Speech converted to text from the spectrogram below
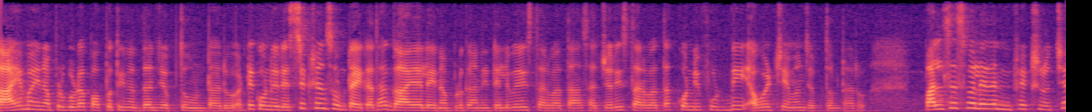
గాయమైనప్పుడు కూడా పప్పు తినొద్దని చెప్తూ ఉంటారు. అంటే కొన్ని రెస్ట్రిక్షన్స్ ఉంటాయి కదా గాయాలైనప్పుడు కానీ డెలివరీస్ తర్వాత సర్జరీస్ తర్వాత కొన్ని ఫుడ్ని అవాయిడ్ చేయమని చెప్తుంటారు. పల్సెస్ వల్ల ఏదైనా ఇన్ఫెక్షన్ వచ్చే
